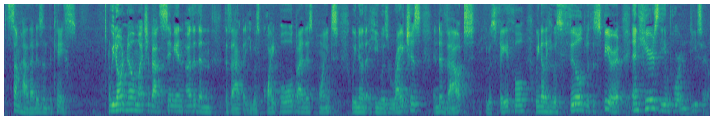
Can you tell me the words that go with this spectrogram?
But somehow that isn't the case. We don't know much about Simeon other than the fact that he was quite old by this point. We know that he was righteous and devout. He was faithful. We know that he was filled with the Spirit. And here's the important detail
